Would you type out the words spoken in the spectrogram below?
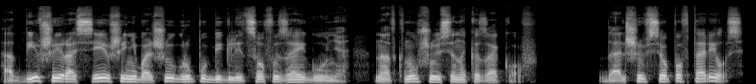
отбившие и рассеявшие небольшую группу беглецов из Айгуня, наткнувшуюся на казаков. Дальше все повторилось.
